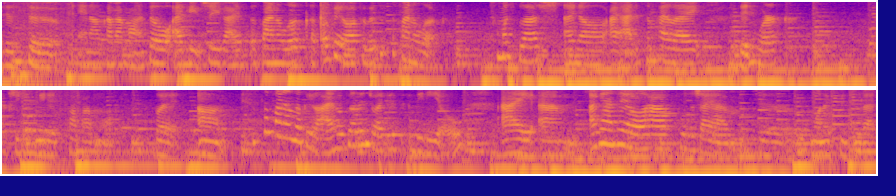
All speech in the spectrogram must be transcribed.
just to, and I'll come back on. So I can show you guys the final look. Okay, y'all, so this is the final look. Too much blush, I know. I added some highlight, didn't work. Actually just made it pop out more but um, this is the final look y'all i hope y'all enjoyed this video i um i can't tell y'all how foolish i am to wanted to do that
